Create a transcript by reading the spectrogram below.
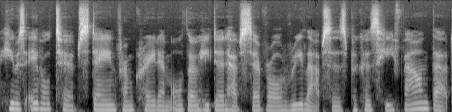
he was able to abstain from kratom, although he did have several relapses because he found that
